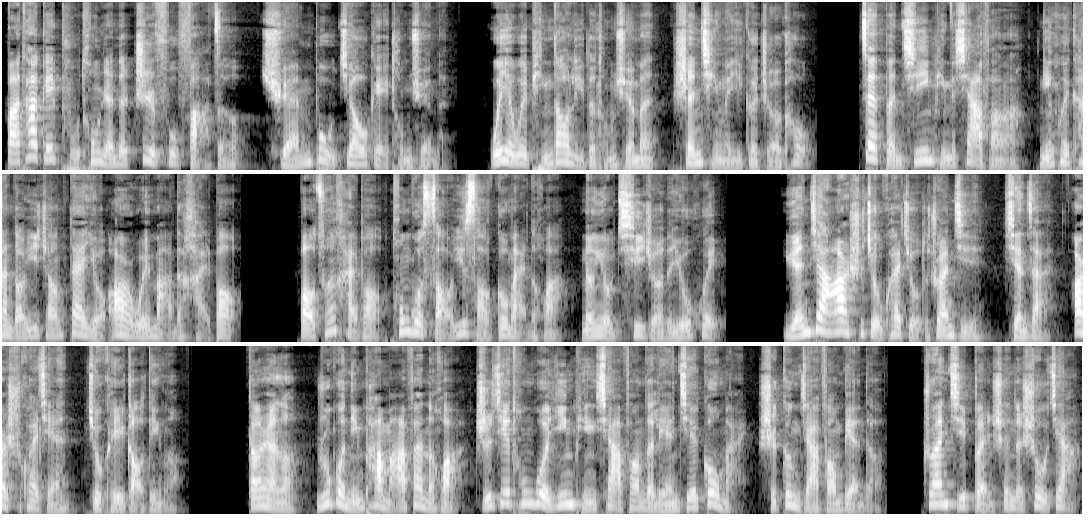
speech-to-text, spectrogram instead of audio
把他给普通人的致富法则全部交给同学们。我也为频道里的同学们申请了一个折扣，在本期音频的下方啊，您会看到一张带有二维码的海报，保存海报通过扫一扫购买的话，能有七折的优惠。原价二十九块九的专辑，现在二十块钱就可以搞定了。当然了，如果您怕麻烦的话，直接通过音频下方的链接购买是更加方便的。专辑本身的售价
